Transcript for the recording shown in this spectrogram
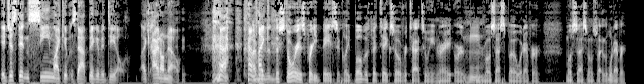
it just didn't seem like it was that big of a deal. Like I don't know. I'm I like mean, the, the story is pretty basic. Like Boba Fett takes over Tatooine, right, or Mm-hmm. Mos Espa, whatever, Mos Espa, Mos Espa, whatever,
